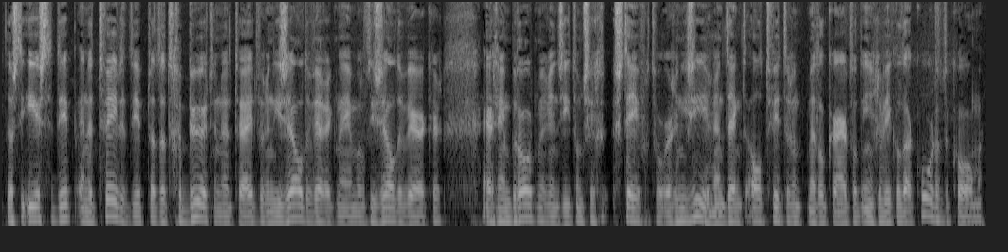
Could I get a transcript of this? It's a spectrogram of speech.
Dat is de eerste dip. En de tweede dip, dat het gebeurt in een tijd waarin diezelfde werknemer of diezelfde werker er geen brood meer in ziet om zich stevig te organiseren En denkt al twitterend met elkaar tot ingewikkelde akkoorden te komen.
